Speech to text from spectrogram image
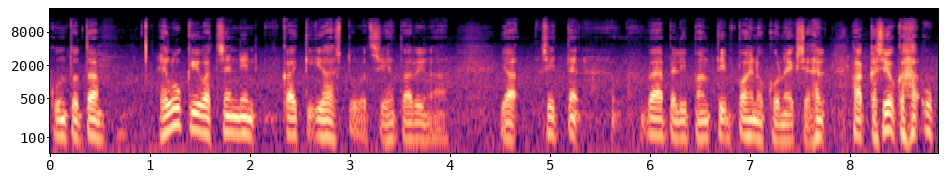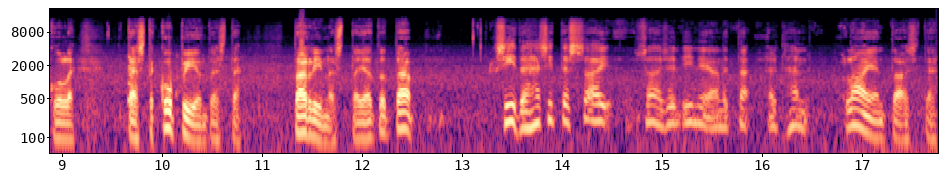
kun tota, he lukivat sen, niin kaikki ihastuivat siihen tarinaan. Ja sitten vääpeli panttiin painokoneeksi ja hän hakkasi joka ukolle tästä kopion tästä tarinasta. Ja tota, siitä hän sitten sai, sai sen idean, että, että hän laajentaa sitä,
